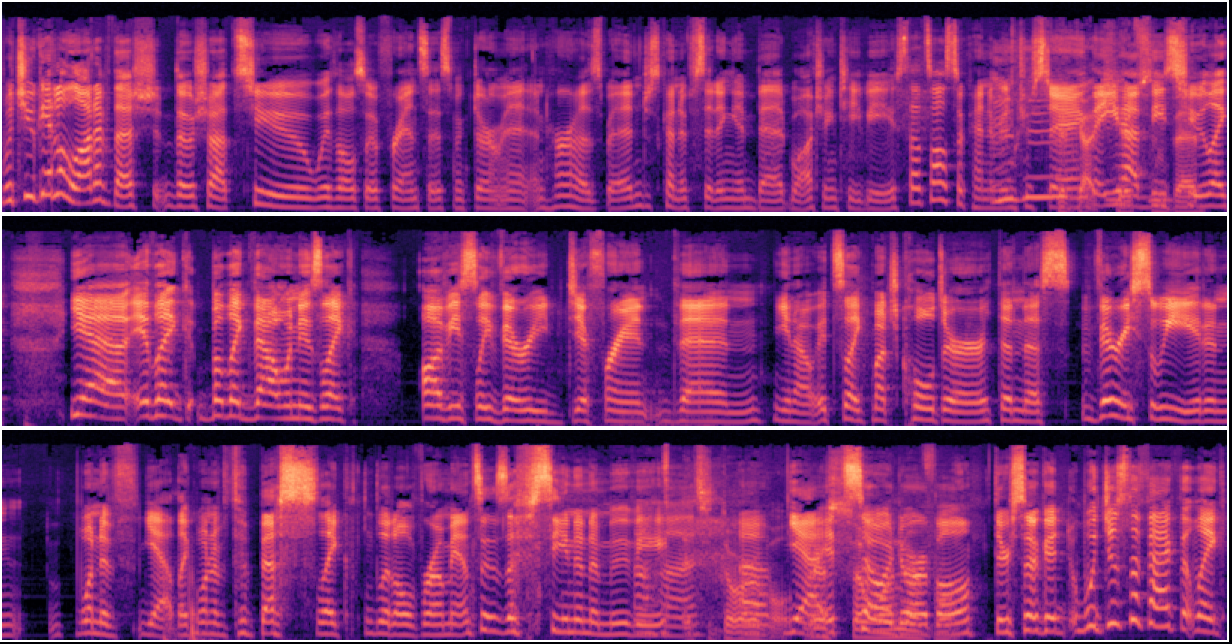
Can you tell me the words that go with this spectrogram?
Which you get a lot of that sh- those shots too, with also Frances McDermott and her husband just kind of sitting in bed watching TV. So that's also kind of interesting They've got that you have these two. Like, yeah, it like, but like that one is like obviously very different than you know. It's like much colder than this. Very sweet and one of yeah, like one of the best like little romances I've seen in a movie. Uh-huh. It's adorable. Um, yeah, They're it's so, wonderful. adorable. They're so good. Well, just the fact that like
